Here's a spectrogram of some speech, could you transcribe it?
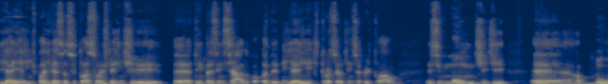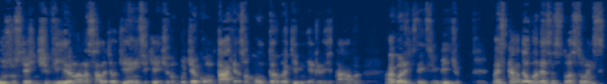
E aí a gente pode ver essas situações que a gente é, tem presenciado com a pandemia aí, que trouxe a audiência virtual, esse monte de é, abusos que a gente via lá na sala de audiência, que a gente não podia contar, que era só contando aqui, ninguém acreditava. Agora a gente tem isso em vídeo. Mas cada uma dessas situações,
